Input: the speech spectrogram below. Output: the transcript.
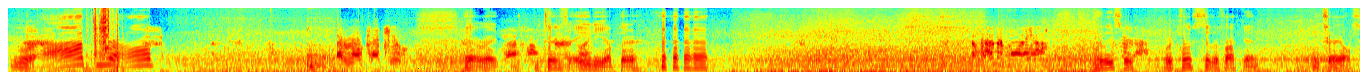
Rob, Rob. I will catch you. Yeah, right. It turns to 80 up there. I'm coming for you. At least we're we're close to the fucking the trails.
